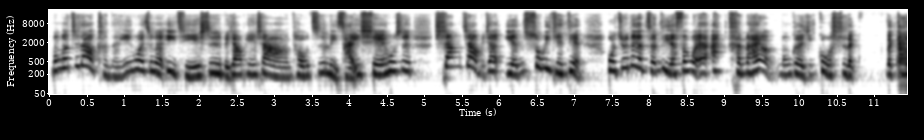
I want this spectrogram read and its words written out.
蒙哥知道可能因为这个议题是比较偏向投资理财一些，或是相较比较严肃一点点，我觉得那个整体的氛围啊，可能还有蒙哥已经过世的的感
